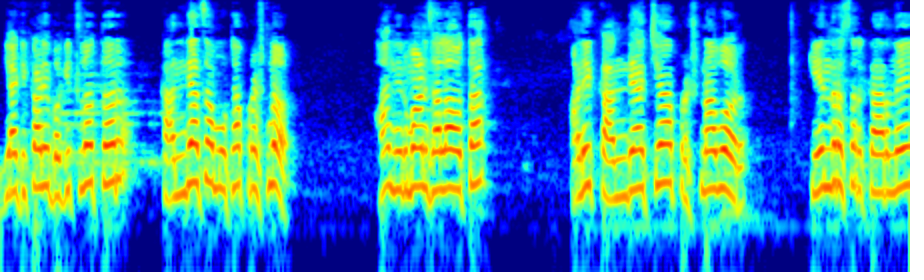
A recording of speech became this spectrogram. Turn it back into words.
या ठिकाणी बघितलं तर कांद्याचा मोठा प्रश्न हा निर्माण झाला होता आणि कांद्याच्या प्रश्नावर केंद्र सरकारने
